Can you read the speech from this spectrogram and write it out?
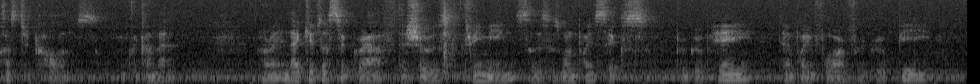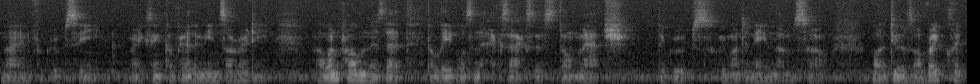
clustered columns. Click on that. All right, and that gives us a graph that shows three means. So this is 1.6 for group A, 10.4 for group B, 9 for group C. Right, you can compare the means already. Uh, one problem is that the labels in the x-axis don't match the groups we want to name them. So what I'll do is I'll right-click,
